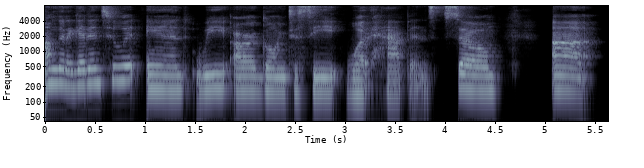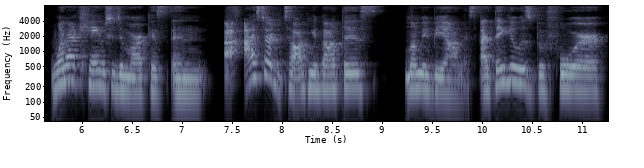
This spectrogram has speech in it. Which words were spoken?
I'm going to get into it and we are going to see what happens. So, uh, when I came to Demarcus and I, I started talking about this, let me be honest, I think it was before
